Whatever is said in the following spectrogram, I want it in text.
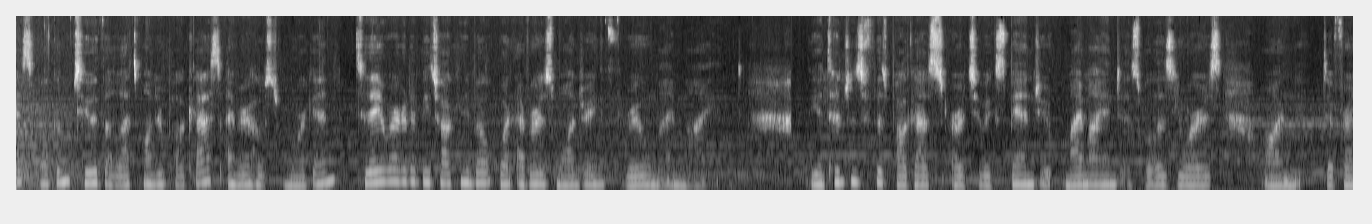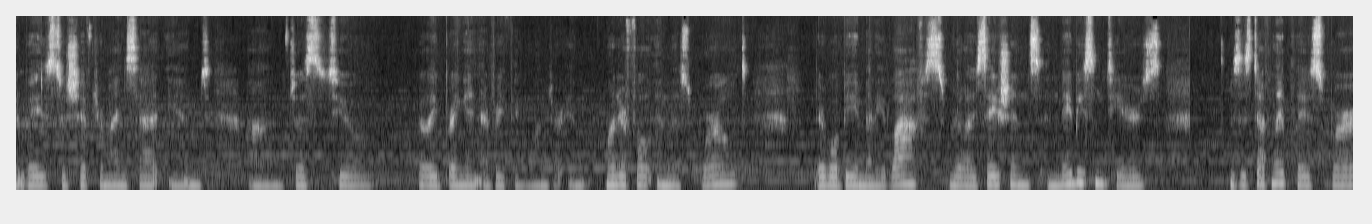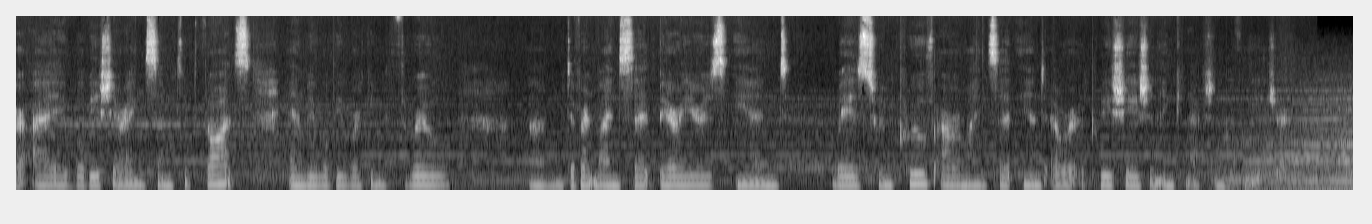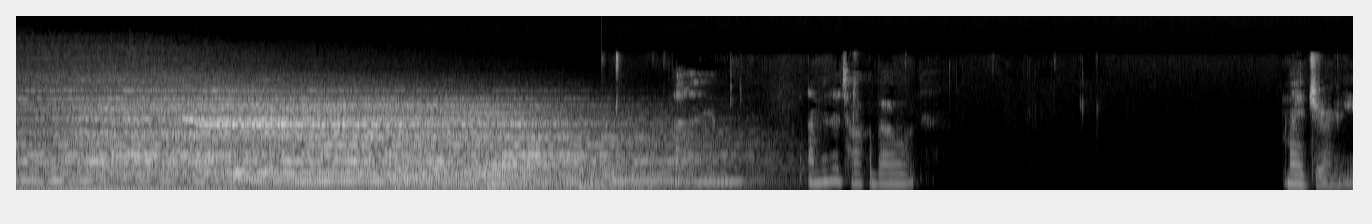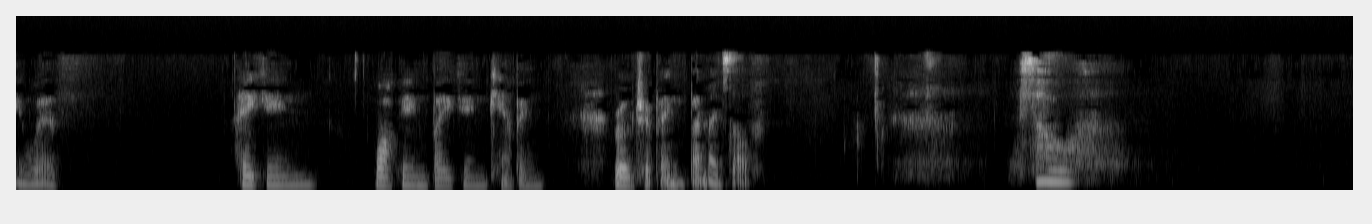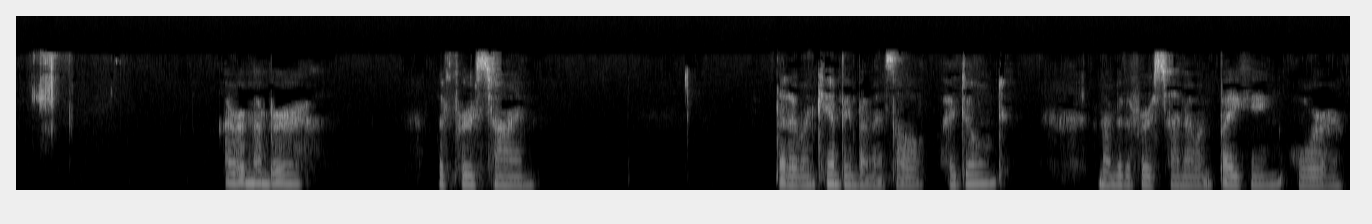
guys, welcome to the Let's Wander podcast. I'm your host, Morgan. Today we're going to be talking about whatever is wandering through my mind. The intentions for this podcast are to expand you, my mind as well as yours on different ways to shift your mindset and um, just to really bring in everything wonder and wonderful in this world. There will be many laughs, realizations, and maybe some tears. This is definitely a place where I will be sharing some deep thoughts and we will be working through um, different mindset barriers and ways to improve our mindset and our appreciation and connection with nature. I'm, I'm going to talk about my journey hiking, walking, biking, camping, road tripping by myself. So, I remember the first time that I went camping by myself. I don't remember the first time I went biking or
